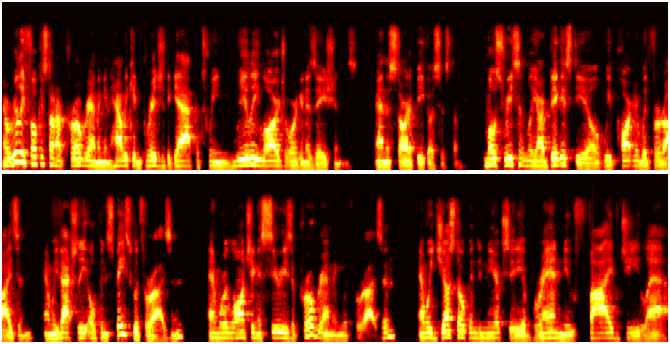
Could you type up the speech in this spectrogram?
And we're really focused on our programming and how we can bridge the gap between really large organizations and the startup ecosystem most recently, our biggest deal, we partnered with Verizon and we've actually opened space with Verizon. And we're launching a series of programming with Verizon. And we just opened in New York City a brand new 5G lab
